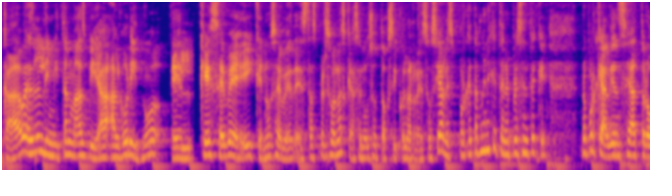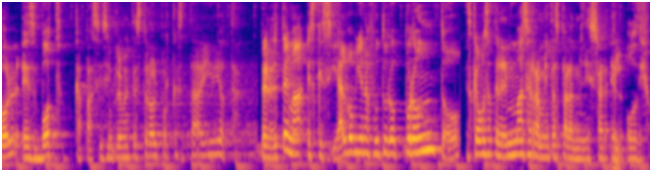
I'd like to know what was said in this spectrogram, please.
Cada vez le limitan más vía algoritmo el que se ve y que no se ve de estas personas que hacen uso tóxico de las redes sociales, porque también hay que tener presente que no porque alguien sea troll es bot capaz si simplemente es troll porque está idiota. Pero el tema es que si algo viene a futuro pronto es que vamos a tener más herramientas para administrar el odio.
